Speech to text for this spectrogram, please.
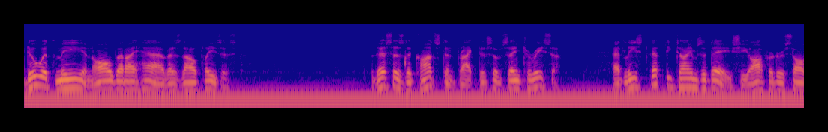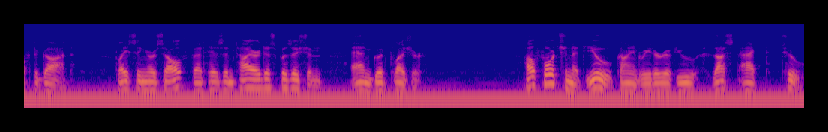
do with me and all that I have as thou pleasest. This is the constant practice of St. Teresa. At least fifty times a day she offered herself to God, placing herself at his entire disposition and good pleasure. How fortunate you, kind reader, if you thus act too.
